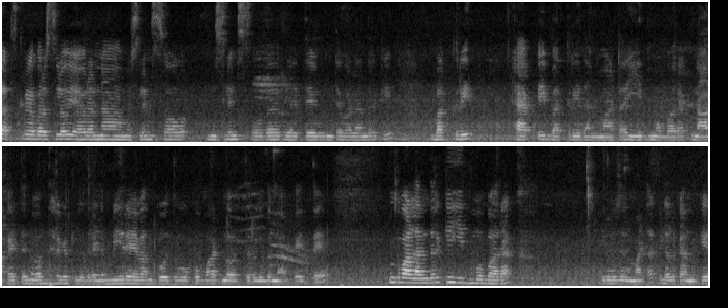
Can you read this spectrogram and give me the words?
సబ్స్క్రైబర్స్లో ఎవరన్నా ముస్లిమ్స్ సో- ముస్లిమ్స్ సోదరులు అయితే ఉంటే వాళ్ళందరికీ బక్రీద్ హ్యాపీ బక్రీద్ అనమాట ఈద్ ముబారక్. నాకైతే నోరు తిరగట్లేదులేండి. మీరేమనుకోవద్దు ఒక మాట నోరు తిరగదు నాకైతే. ఇంక వాళ్ళందరికీ ఈద్ ముబారక్. ఈరోజు అనమాట పిల్లలకి అందుకే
